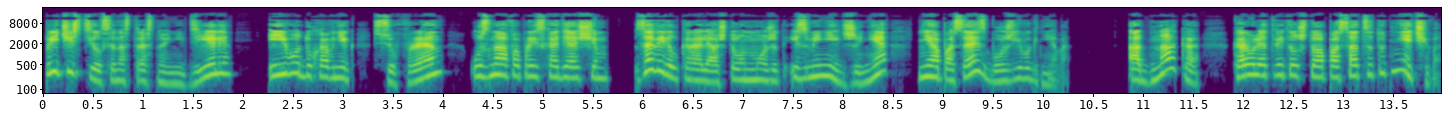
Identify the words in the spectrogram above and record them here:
причастился на Страстной неделе, и его духовник Сюфрен, узнав о происходящем, заверил короля, что он может изменить жене, не опасаясь Божьего гнева. Однако король ответил, что опасаться тут нечего,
